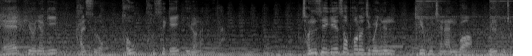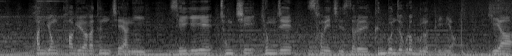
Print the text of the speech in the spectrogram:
대변혁이 갈수록 더욱 거세게 일어납니다. 전 세계에서 벌어지고 있는 기후 재난과 물 부족, 환경 파괴와 같은 재앙이 세계의 정치, 경제, 사회 질서를 근본적으로 무너뜨리며 기아,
